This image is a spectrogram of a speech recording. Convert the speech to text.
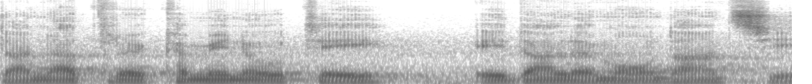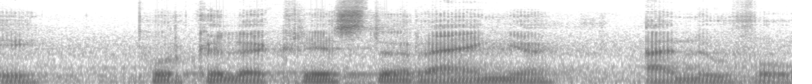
dans notre communauté et dans le monde entier pour que le Christ règne à nouveau.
